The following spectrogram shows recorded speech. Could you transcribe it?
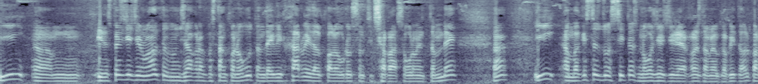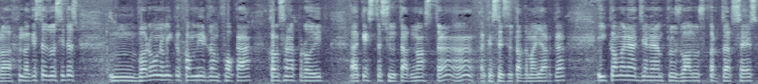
i, um, i després llegir una altra d'un geògraf bastant conegut, en David Harvey, del qual haureu sentit xerrar segurament també, eh? i amb aquestes dues cites, no vos llegiré res del meu capítol, però amb aquestes dues cites mm, veureu una mica com mir d'enfocar com s'ha produït aquesta ciutat nostra, eh, aquesta ciutat de Mallorca, i com ha anat generant plusvalus per tercers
